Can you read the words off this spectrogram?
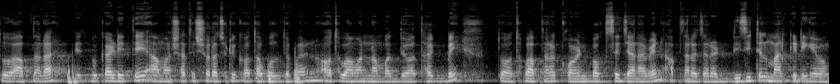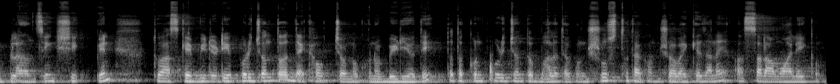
তো আপনারা ফেসবুক আইডিতে আমার সাথে সরাসরি কথা বলতে পারেন অথবা আমার নাম্বার দেওয়া থাকবে। তো অথবা আপনারা কমেন্ট বক্সে জানাবেন আপনারা যারা ডিজিটাল মার্কেটিং এবং প্লান্সিং শিখবেন। তো আজকে ভিডিওটি পর্যন্ত, দেখা হচ্ছে অন্য কোনো ভিডিওতে ততক্ষণ পর্যন্ত ভালো থাকুন, সুস্থ থাকুন সবাইকে জানাই আসসালামু আলাইকুম।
